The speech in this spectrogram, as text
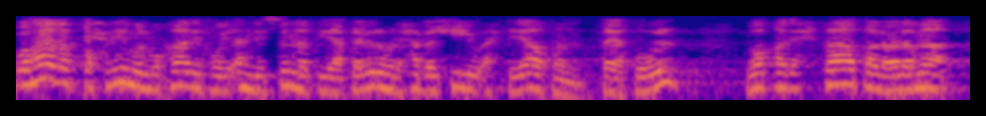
وهذا التحريم المخالف لأهل السنة يعتبره الحبشي احتياطا فيقول وقد احتاط العلماء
